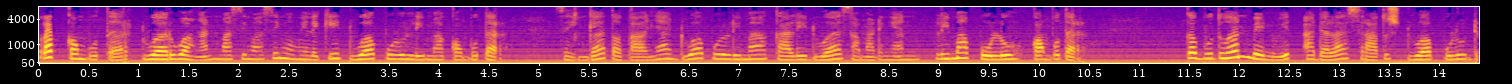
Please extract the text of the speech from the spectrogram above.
Lab komputer dua ruangan masing-masing memiliki 25 komputer sehingga totalnya 25 kali 2 sama dengan 50 komputer. Kebutuhan bandwidth adalah 128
